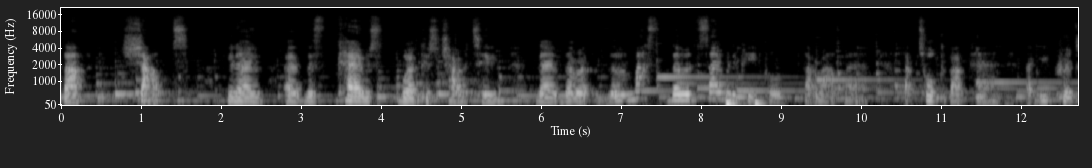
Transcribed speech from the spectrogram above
that shout, you know, uh, this carers workers charity. There, there are there are mass, there are so many people that are out there that talk about care that you could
